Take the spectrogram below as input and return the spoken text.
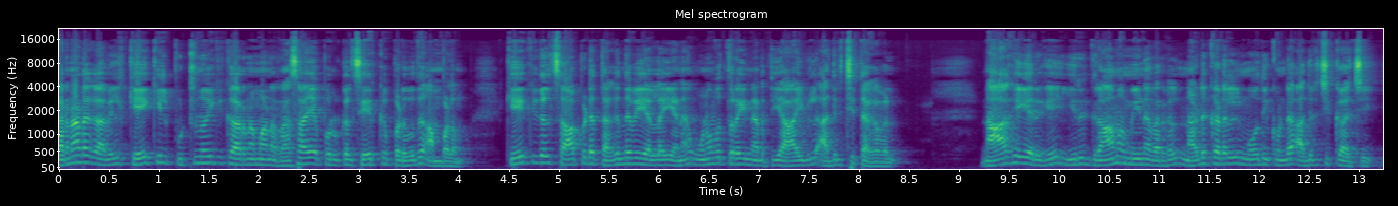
கர்நாடகாவில் கேக்கில் புற்றுநோய்க்கு காரணமான ரசாய பொருட்கள் சேர்க்கப்படுவது அம்பலம். கேக்குகள் சாப்பிட தகுந்தவை அல்ல என உணவுத்துறை நடத்திய ஆய்வில் அதிர்ச்சி தகவல். நாகை அருகே இரு கிராம மீனவர்கள் நடுக்கடலில் மோதிக்கொண்ட அதிர்ச்சி காட்சி.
